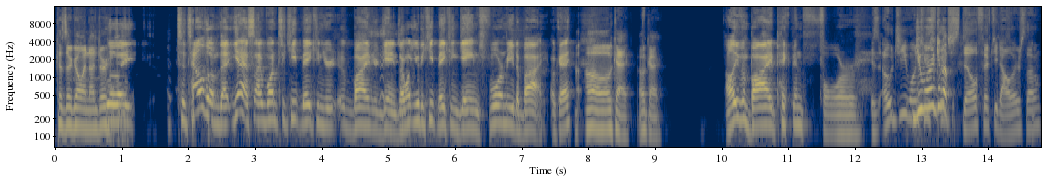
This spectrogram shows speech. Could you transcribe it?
because they're going under. Well, like, to tell them that yes, I want to keep making your buying your games. I want you to keep making games for me to buy. Okay, oh, okay, okay. I'll even buy Pikmin four. is og one You weren't gonna- still $50 though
